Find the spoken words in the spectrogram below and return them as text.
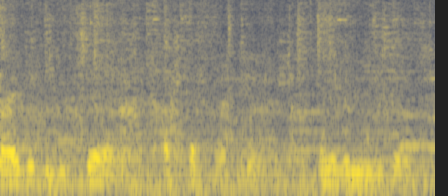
belge gibi bir şey var. Ahşap var. Onu bulmamız gerekiyor.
